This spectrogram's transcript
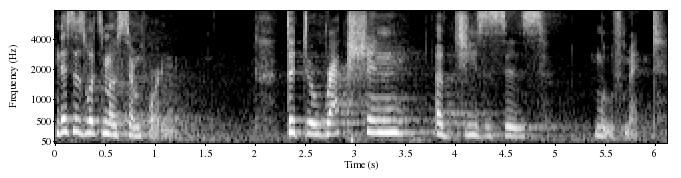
This is what's most important the direction of Jesus' movement,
